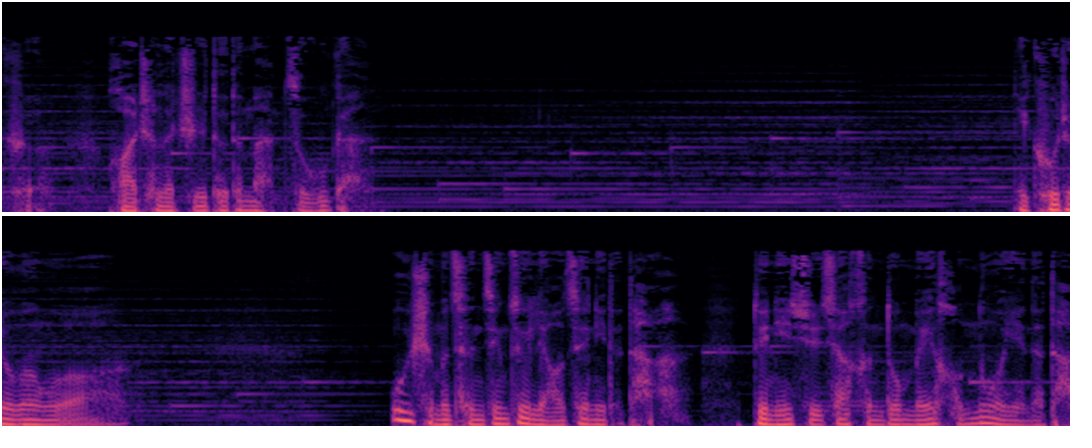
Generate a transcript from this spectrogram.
刻，化成了值得的满足感。你哭着问我，为什么曾经最了解你的他，对你许下很多美好诺言的他，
